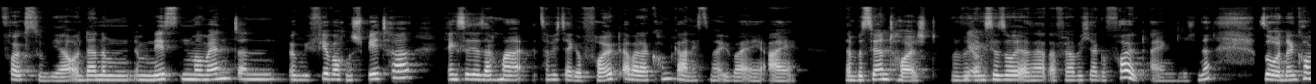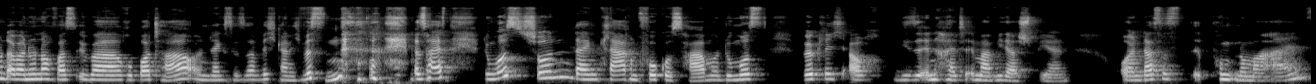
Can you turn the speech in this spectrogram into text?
folgst du mir. Und dann im, im nächsten Moment, dann irgendwie vier Wochen später, denkst du dir, sag mal, jetzt habe ich da gefolgt, aber da kommt gar nichts mehr über AI. Dann bist du enttäuscht. Und du ja. denkst dir so, ja, dafür habe ich ja gefolgt eigentlich, ne? So, und dann kommt aber nur noch was über Roboter und denkst dir, das will ich gar nicht wissen. das heißt, du musst schon deinen klaren Fokus haben und du musst wirklich auch diese Inhalte immer wieder spielen. Und das ist Punkt Nummer eins.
